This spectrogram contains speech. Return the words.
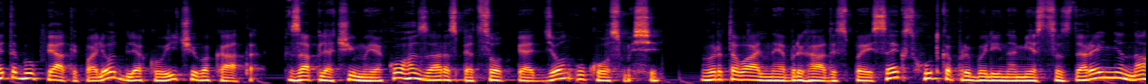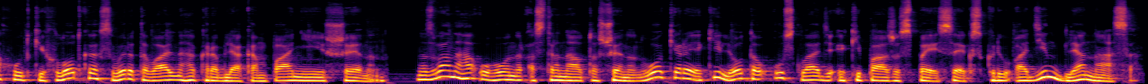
Гэта быў пяты палёт для Коічы Ваката, за плячыма якога зараз 505 дзён у космосе. Выратавальныя брыгады SpaceX хутка прыбылі на месца здарэння на хуткіх лодках з выратавальнага карабля кампаніі Шэнан названага ў гонар астранаўта Шэнон Уокера, які лётаў у складзе экіпажа SpaceX Crew1 для NASA.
